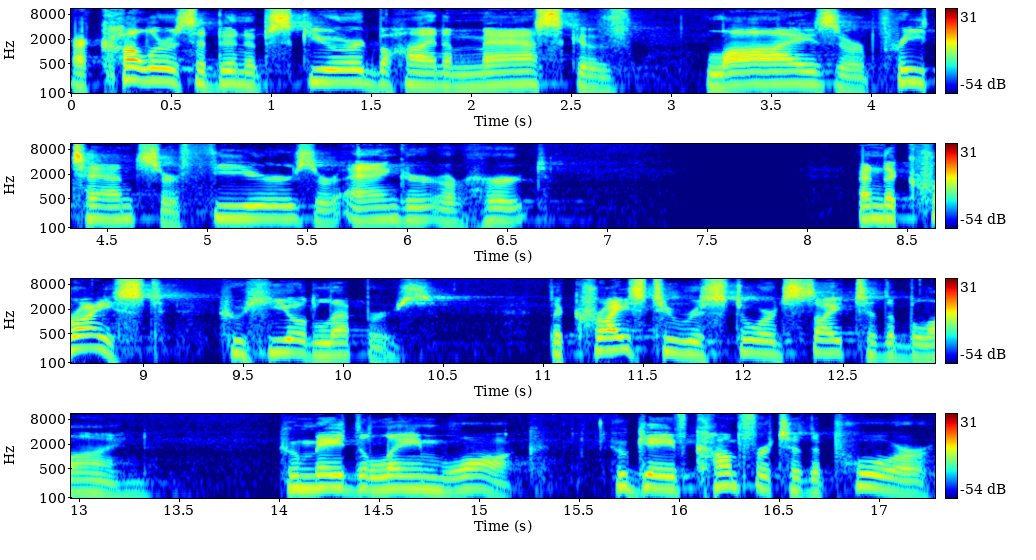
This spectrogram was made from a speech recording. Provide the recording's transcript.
Our colors have been obscured behind a mask of lies or pretense or fears or anger or hurt and the Christ who healed lepers, the Christ who restored sight to the blind, who made the lame walk, who gave comfort to the poor,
